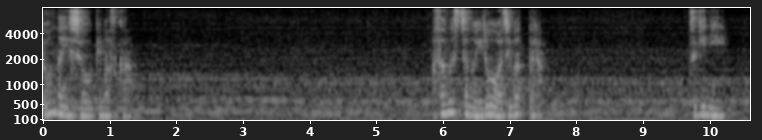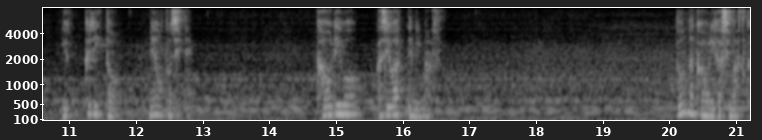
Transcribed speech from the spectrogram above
どんな印象を受けますか？朝蒸し茶の色を味わったら次にゆっくりと目を閉じて香りを味わってみます。どんな香りがしますか？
